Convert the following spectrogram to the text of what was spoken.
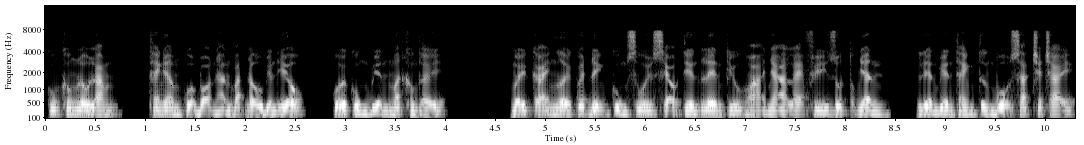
Cũng không lâu lắm, thanh âm của bọn hắn bắt đầu biến yếu, cuối cùng biến mất không thấy. Mấy cái người quyết định cùng xui xẻo tiến lên cứu hỏa nhà lệ phi rụt tộc nhân, liền biến thành từng bộ sát chết cháy.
